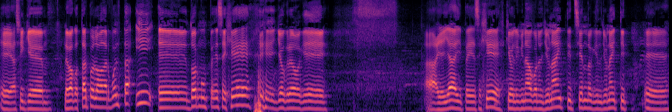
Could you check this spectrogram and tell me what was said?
Eh, así que le va a costar, pero lo va a dar vuelta. Y eh, Dortmund PSG, yo creo que. Ay, ay, ay, PSG quedó eliminado con el United, siendo que el United eh,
